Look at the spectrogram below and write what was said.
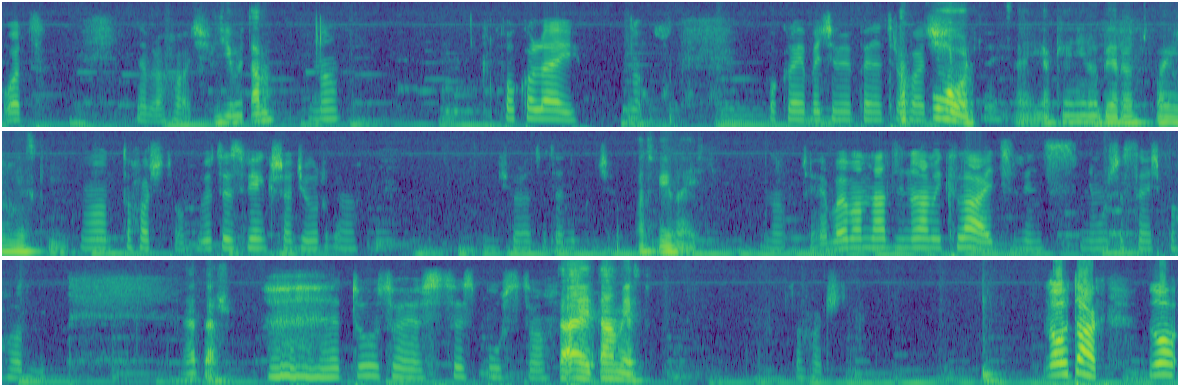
What? Dobra, chodź. Widzimy tam? No. Po kolei. No. Po kolei będziemy penetrować. kurde, jak ja nie lubię robić twojej niskiej. No to chodź tu, bo to jest większa dziura. Dziura to wtedy będzie. Łatwiej wejść. No, czekaj, bo ja mam na Dynamic Light, więc nie muszę stawiać pochodni. Ja też. Eee, tu co jest? To jest pusto. Ej, tam jest. To chodź. No tak! No!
